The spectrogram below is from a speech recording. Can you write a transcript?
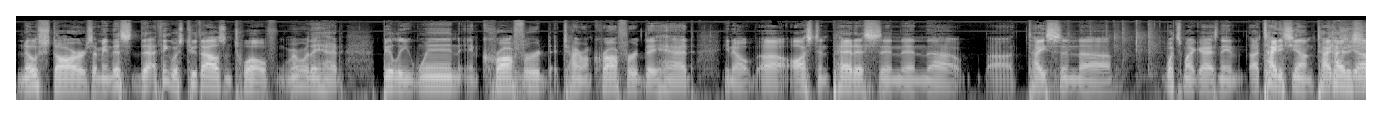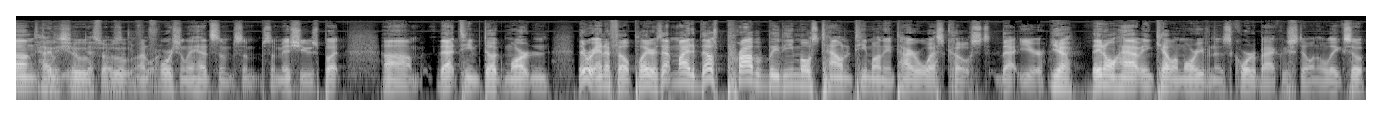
no stars. I mean, this I think it was 2012. Remember when they had Billy Winn and Crawford, Tyrone Crawford. They had you know uh, Austin Pettis and then uh, uh, Tyson. Uh, what's my guy's name? Uh, Titus Young. Titus, Titus Young, Titus who, Young. That's what I was who for. unfortunately had some some some issues, but um, that team, Doug Martin, they were NFL players. That might have that was probably the most talented team on the entire West Coast that year. Yeah. They don't have and Kellen Moore even as quarterback who's still in the league. So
